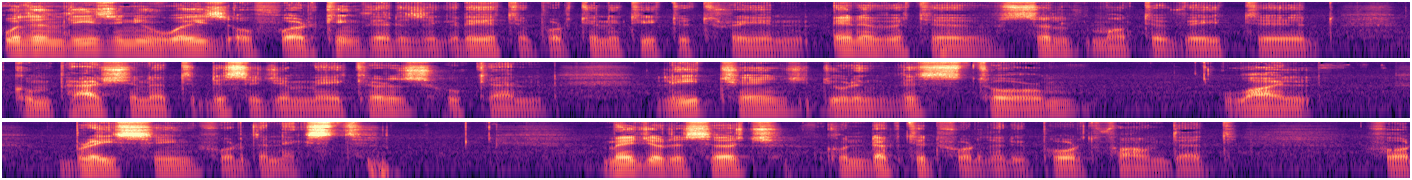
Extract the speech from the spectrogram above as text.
Within these new ways of working, there is a great opportunity to train innovative, self motivated, compassionate decision makers who can lead change during this storm while bracing for the next. Major research conducted for the report found that for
